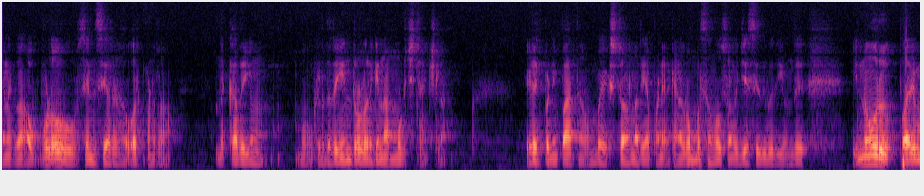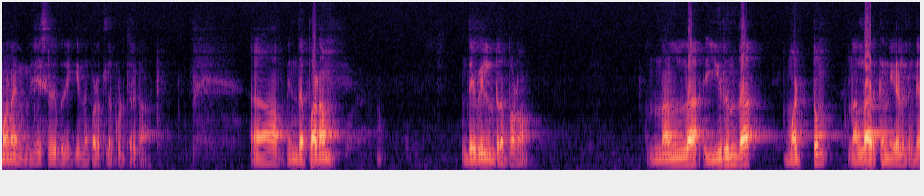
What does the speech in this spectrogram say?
எனக்கு அவ்வளோ சின்சியராக ஒர்க் பண்ணுறான் இந்த கதையும் கிட்டத்தட்ட இன்ட்ரோல் வரைக்கும் நான் முடிச்சிட்டேன் ஆக்சுவலாக எடிட் பண்ணி பார்த்தேன். ரொம்ப எக்ஸ்ட்ரானரியாக பண்ணியிருக்கேன். எனக்கு ரொம்ப சந்தோஷம். விஜய் சேதுபதி வந்து இன்னொரு பரிமாணம் விஜய் சேதுபதிக்கு இந்த படத்தில் கொடுத்துருக்கான். இந்த படம் டெவில்ன்ற படம் நல்லா இருந்தால் மட்டும் நல்லா இருக்குன்னு எழுதுங்க.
